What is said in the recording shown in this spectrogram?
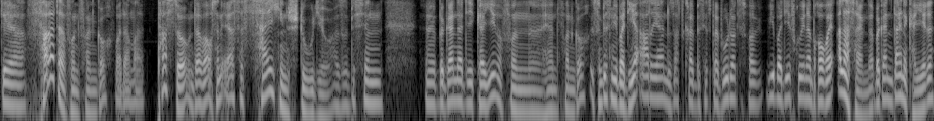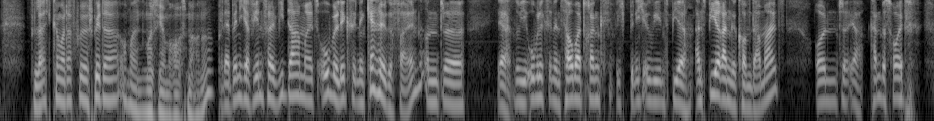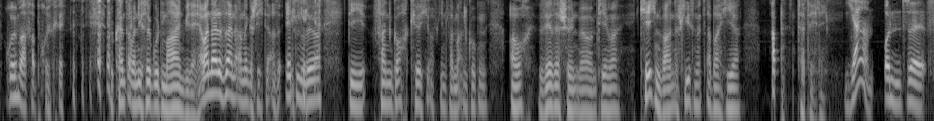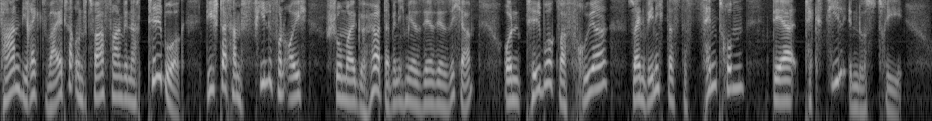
Der Vater von Van Gogh war da mal Pastor und da war auch sein erstes Zeichenstudio. Also ein bisschen äh, begann da die Karriere von äh, Herrn van Gogh. Ist ein bisschen wie bei dir, Adrian. Du sagst gerade bis jetzt bei Brewdog, das war wie bei dir früher in der Brauerei Allersheim. Da begann deine Karriere. Vielleicht können wir da früher später auch mal ein Museum rausmachen, oder? Ja, da bin ich auf jeden Fall wie damals Obelix in den Kessel gefallen und äh, ja, so wie Obelix in den Zaubertrank, ich bin ich irgendwie ins Bier, ans Bier rangekommen damals und äh, ja, kann bis heute Römer verprügeln. Du kannst aber nicht so gut malen wie der Herr. Aber nein, das ist eine andere Geschichte. Also Ettenleur, die Van Gogh-Kirche auf jeden Fall mal angucken. Auch sehr, sehr schön, wenn wir beim Thema Kirchen waren. Da schließen wir jetzt aber hier ab tatsächlich. Ja, und äh, fahren direkt weiter und zwar fahren wir nach Tilburg. Die Stadt haben viele von euch schon mal gehört, da bin ich mir sehr, sehr sicher. Und Tilburg war früher so ein wenig das, das Zentrum der Textilindustrie.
